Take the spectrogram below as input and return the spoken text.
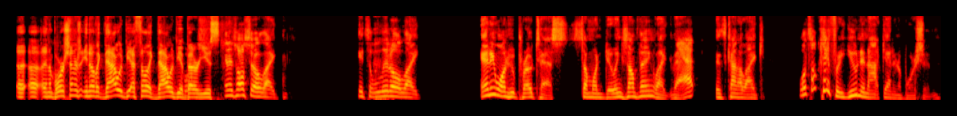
a, a, an abortion or you know like that would be i feel like that would be a better use and it's also like it's a little like anyone who protests someone doing something like that is kind of like well it's okay for you to not get an abortion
